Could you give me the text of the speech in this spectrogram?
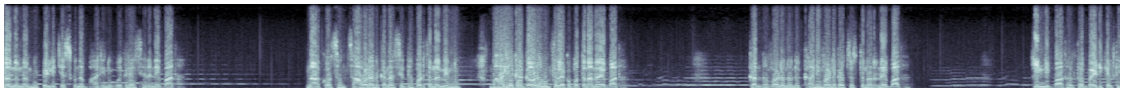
నన్ను నమ్మి పెళ్ళి చేసుకున్న భార్యను వదిలేశాననే బాధ. నా కోసం చావడానికన్నా సిద్ధపడుతున్న నిన్ను భార్యగా గౌరవించలేకపోతున్నాననే బాధ. కన్నవాళ్ళు నన్ను కాని వాళ్ళుగా చూస్తున్నారనే బాధ. ఇన్ని బాధలతో బయటికెళ్తే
